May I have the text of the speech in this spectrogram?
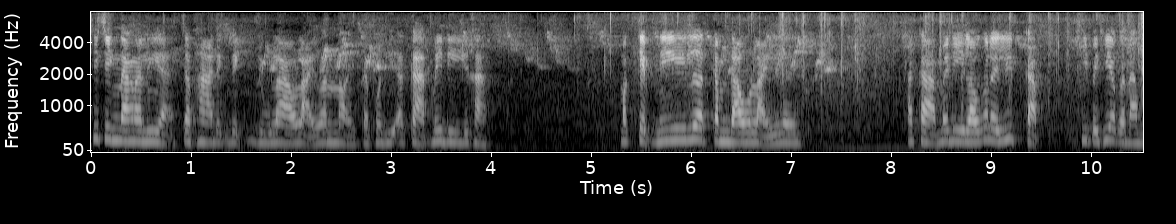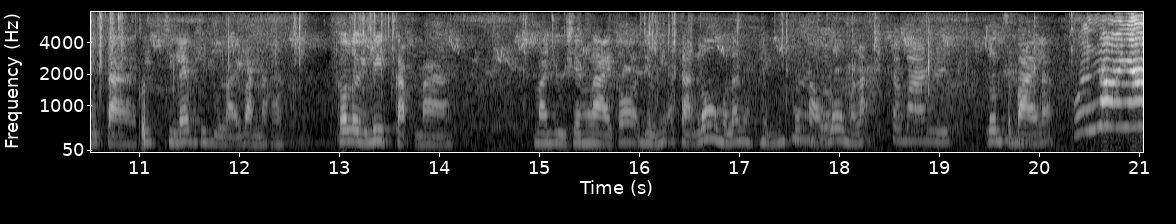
ที่จริงนางนาลีอะจะพาเด็กๆอยู่ลาวหลายวันหน่อย แต่พอดีอากาศไม่ดีค่ะ มาเก็บนี่เลือดกำเดาไหลเลย อากาศไม่ดีเราก็เลยรีบกลับที่ไปเที่ยวกับนางบุญตาที่ทีแรกจะอยู่หลายวันนะคะ ก็เลยรีบกลับมา มาอยู่เชียงรายก็เดี๋ยวนี้อากาศโล่งหมดแล้วเนี่ยเห็นภูเขาโล่งหมดละสบายเลยเริ่มสบายแล้วโอ้ยน้อยนะ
